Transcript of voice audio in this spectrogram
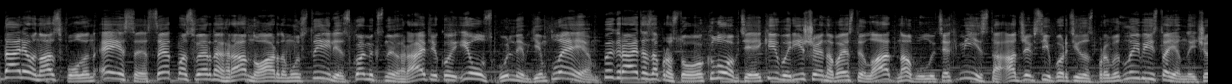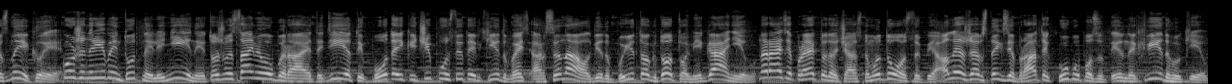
Далі у нас Fallen Aces. Це атмосферна гра в нуарному стилі з коміксною графікою і олдскульним геймплеєм. Ви граєте за простого хлопця, який вирішує навести лад на вулицях міста, адже всі борці за справедливість таємниче зникли. Кожен рівень тут нелінійний, тож ви самі обираєте діяти потайки чи пустити в хід весь арсенал від биток до томіганів. Наразі проект у дочасному доступі, але вже встиг зібрати купу позитивних відгуків.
